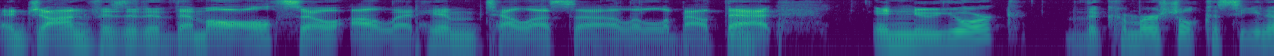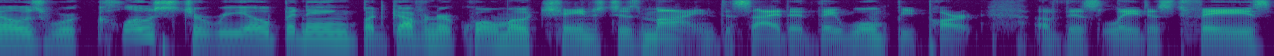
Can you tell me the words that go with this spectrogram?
and John visited them all, so I'll let him tell us uh, a little about that. In New York, the commercial casinos were close to reopening, but Governor Cuomo changed his mind, decided they won't be part of this latest phase.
